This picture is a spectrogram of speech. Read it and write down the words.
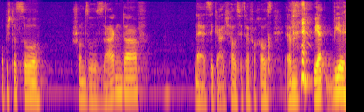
ob ich das so schon so sagen darf. Naja, ist egal, ich es jetzt einfach raus. Ähm, wir, wir,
